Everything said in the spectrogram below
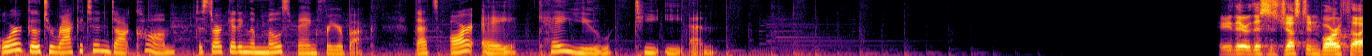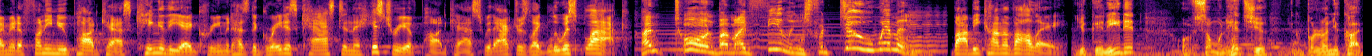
Or go to Rakuten.com to start getting the most bang for your buck. That's R A K U T E N. Hey there, this is Justin Bartha. I made a funny new podcast, King of the Egg Cream. It has the greatest cast in the history of podcasts with actors like Lewis Black, I'm torn by my feelings for two women. Bobby Cannavale, You can eat it, or if someone hits you, you can put it on your cut.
